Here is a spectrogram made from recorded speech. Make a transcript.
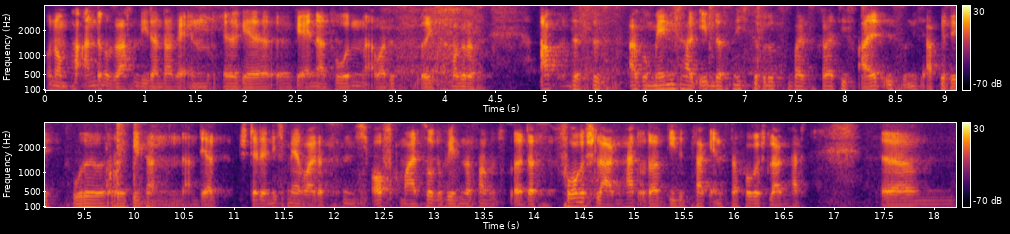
und noch ein paar andere Sachen, die dann da geändert, äh, äh, geändert wurden. Aber das, ich sag mal so, das ab, dass das Argument halt eben das nicht zu benutzen, weil es relativ alt ist und nicht abgedatet wurde, äh, gilt dann an der Stelle nicht mehr, weil das ist nicht oftmals so gewesen, dass man äh, das vorgeschlagen hat oder diese Plugins da vorgeschlagen hat, ähm,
